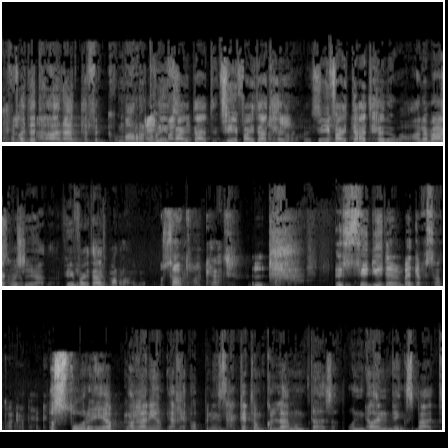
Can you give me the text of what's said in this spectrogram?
fight ات أنا أتفق. مرة أي في كويس fight ات في fight ات حلوة. في fight ات حلوة. أنا معك بالشيء هذا. في fight ات مرة حلوة. soundtrack ات الاستوديو دائما يبدع في ال soundtrack ات حقته اسطوري yep. أغانيهم يا أخي ال openings حقتهم كلها ممتازة. وال endings بعد.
